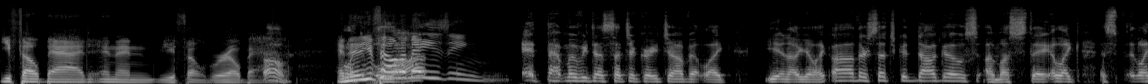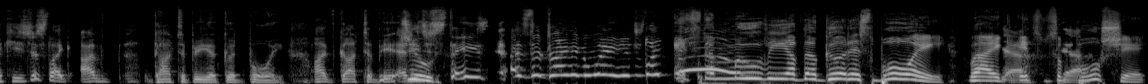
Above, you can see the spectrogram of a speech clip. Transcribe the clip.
you felt bad and then you felt real bad. Oh, and like then you felt lot- amazing. It, that movie does such a great job at like, you know, you're like, oh, they're such good doggos. I must stay. Like, like he's just like, I've got to be a good boy. I've got to be, and Dude. he just stays as they're driving away. You're just like, It's the movie of the goodest boy. Like Yeah, it's some yeah. bullshit.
